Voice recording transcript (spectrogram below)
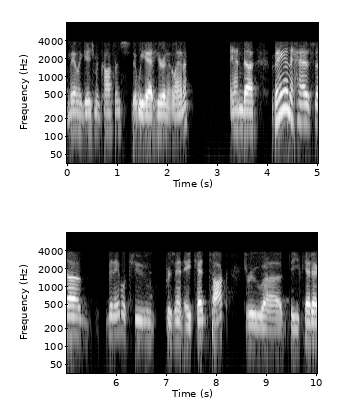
Male Engagement Conference that we had here in Atlanta, and Van has been able to present a TED Talk through uh, the TEDx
